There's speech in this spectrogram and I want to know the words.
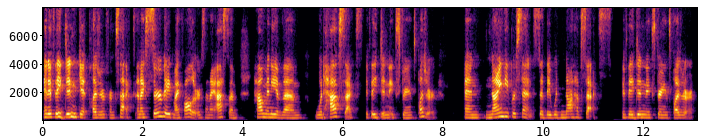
and if they didn't get pleasure from sex. And I surveyed my followers and I asked them how many of them would have sex if they didn't experience pleasure. And 90% said they would not have sex if they didn't experience pleasure.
